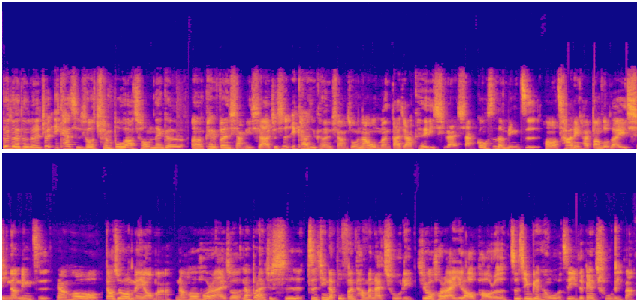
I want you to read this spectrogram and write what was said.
对对对对，就一开始说全部要从那个呃，可以分享一下，就是一开始可能想说，那我们大家可以一起来想公司的名字哦、差点还帮都在一起呢名字，然后到最后没有嘛，然后后来说那不然就是资金的部分他们来处理，结果后来一绕跑了，资金变成我自己这边处理吧，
